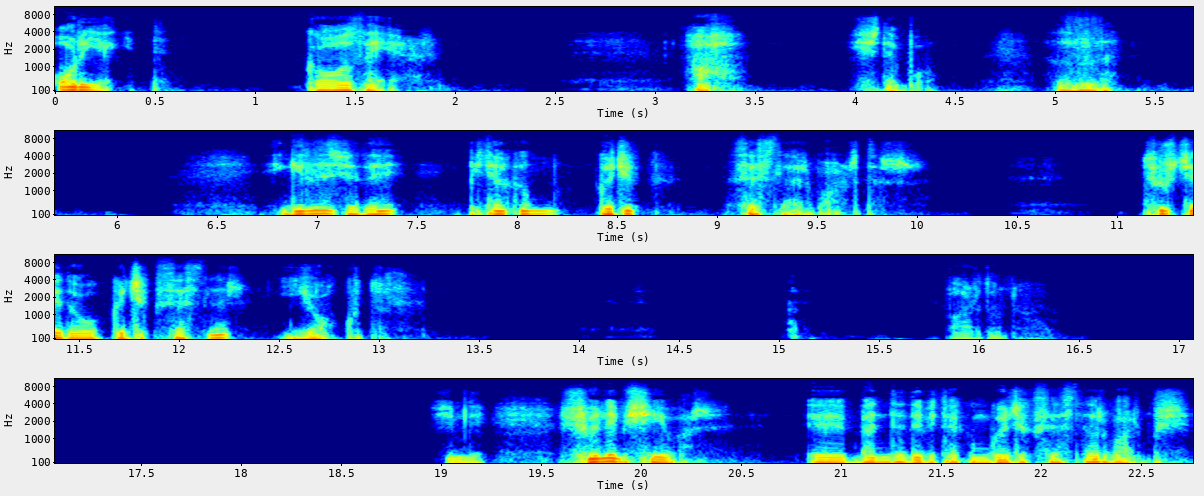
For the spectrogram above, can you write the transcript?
Oraya git. Go there. Ha, işte bu. Z. İngilizce'de bir takım gıcık sesler vardır. Türkçe'de o gıcık sesler yoktur. Pardon. Şimdi şöyle bir şey var. E, bende de bir takım gıcık sesler varmış.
